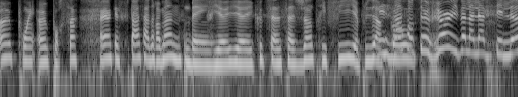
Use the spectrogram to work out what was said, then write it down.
1,1 Voyons, Qu'est-ce qui se passe à Drummond? ben, y a, y a- écoute, ça, ça gentrifie. Il y a plusieurs Les gens sont heureux, ils veulent aller habiter là.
